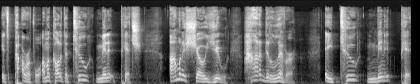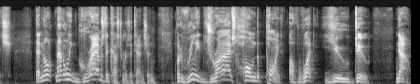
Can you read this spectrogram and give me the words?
it's powerful. I'm going to call it the two minute pitch. I'm going to show you how to deliver a two minute pitch that not, not only grabs the customer's attention, but really drives home the point of what you do. Now,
